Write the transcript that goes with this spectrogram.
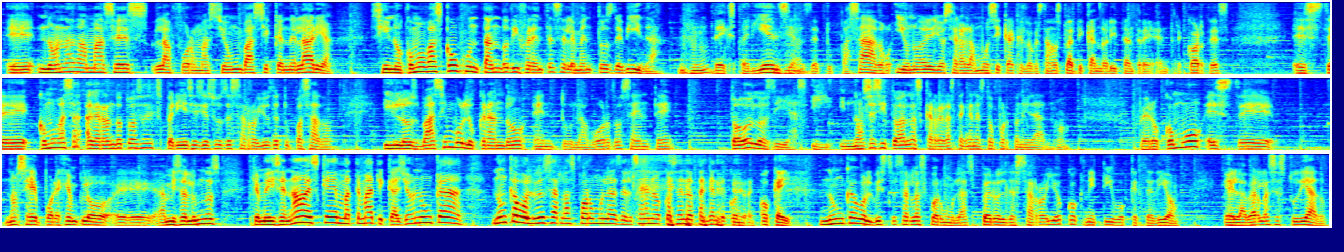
eh, no nada más es la formación básica en el área, sino cómo vas conjuntando diferentes elementos de vida, de experiencias, de tu pasado, y uno de ellos era la música, que es lo que estamos platicando ahorita entre, entre cortes. Este, cómo vas agarrando todas esas experiencias y esos desarrollos de tu pasado y los vas involucrando en tu labor docente todos los días. Y, y no sé si todas las carreras tengan esta oportunidad, ¿no? Pero cómo este, no sé, por ejemplo, eh, a mis alumnos que me dicen, no, es que matemáticas, yo nunca, nunca volví a usar las fórmulas del seno, coseno, tangente, contra. Ok, nunca volviste a usar las fórmulas, pero el desarrollo cognitivo que te dio el haberlas estudiado,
